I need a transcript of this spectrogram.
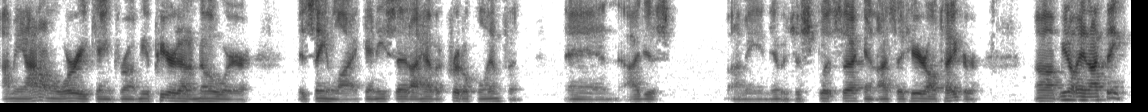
I mean, I don't know where he came from. He appeared out of nowhere. It seemed like, and he said, "I have a critical infant," and I just. I mean, it was just split second. I said, "Here, I'll take her," Um, you know, and I think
